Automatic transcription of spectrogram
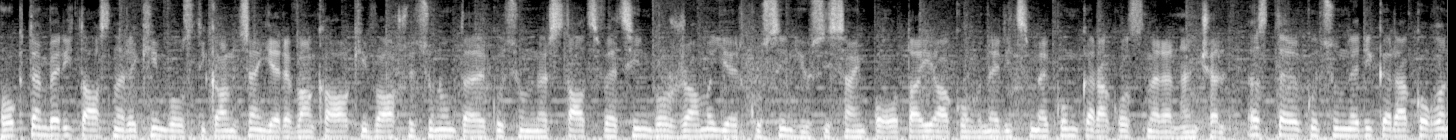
Հոկտեմբերի 13-ին ոստիկանության Երևան քաղաքի վարչությունում տեղեկություններ ստացվեցին, որ ժամը 2-ին հյուսիսային պողոտայի ակումբներից մեկում կրակոցներ են հնչել։ Ըստ տեղեկությունների կրակողը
